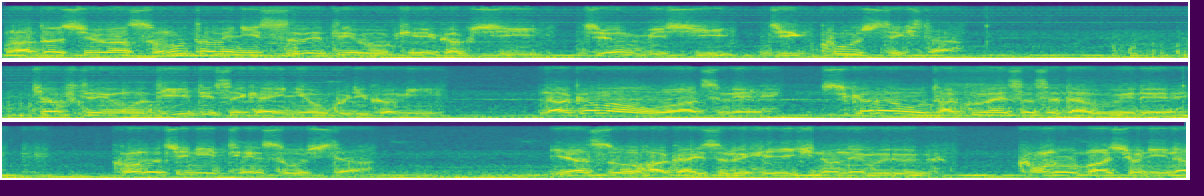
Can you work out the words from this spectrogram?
私はそのために全てを計画し準備し実行してきた。キャプテンを DT 世界に送り込み仲間を集め力を蓄えさせた上でこの地に転送した。奴を破壊する兵器の眠るこの場所にな。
